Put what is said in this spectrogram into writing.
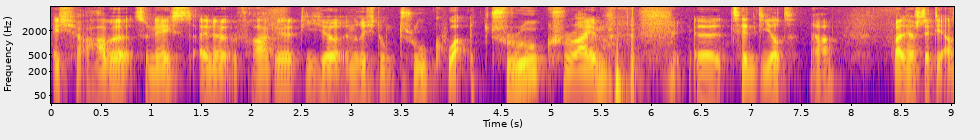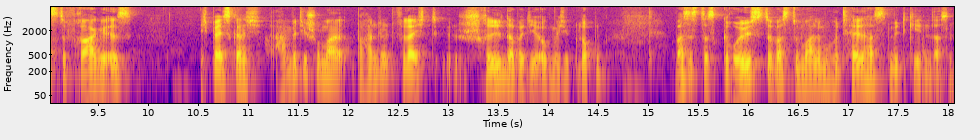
Ich habe zunächst eine Frage, die hier in Richtung True, Qua- True Crime äh, tendiert. Ja. Weil, Herr Stett, die erste Frage ist, ich weiß gar nicht, haben wir die schon mal behandelt? Vielleicht schrillen da bei dir irgendwelche Glocken. Was ist das Größte, was du mal im Hotel hast mitgehen lassen?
